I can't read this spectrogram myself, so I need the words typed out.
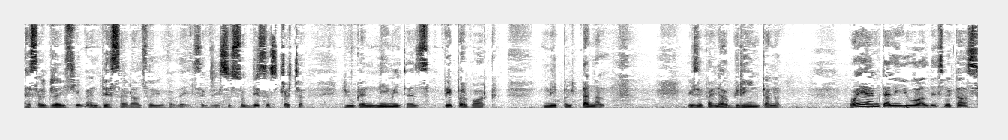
Acer griseum and this side also you have the Acer griseum. So this structure, you can name it as paper bark maple tunnel. It's a kind of green tunnel. Why I am telling you all this? Because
